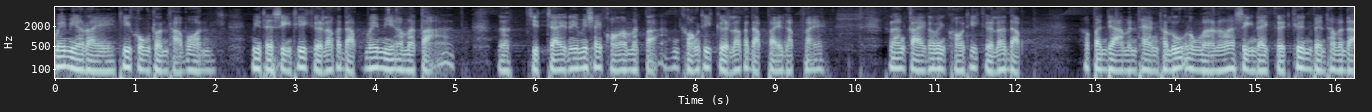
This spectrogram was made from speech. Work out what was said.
ไม่มีอะไรที่คงทนถาวร มีแต่สิ่งที่เกิดแล้วก็ดับไม่มีอมตะนะจิตใจนี่ไม่ใช่ของอมตะของที่เกิดแล้วก็ดับไปดับไป ร่างกายก็เป็นของที่เกิดแล้วดับพอปัญญามันแทงทะลุลงมานะว่าสิ่งใดเกิดขึ้นเป็นธรรมดา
